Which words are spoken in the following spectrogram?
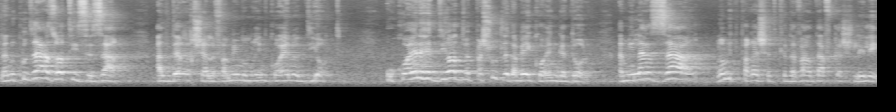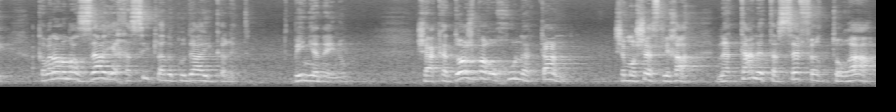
לנקודה הזאת זה זר, על דרך שלפעמים אומרים כהן הדיוט. הוא כהן הדיוט ופשוט לגבי כהן גדול. המילה זר לא מתפרשת כדבר דווקא שלילי. הכוונה לומר זר יחסית לנקודה העיקרית בענייננו, שהקדוש ברוך הוא נתן, שמשה, סליחה, נתן את הספר תורה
